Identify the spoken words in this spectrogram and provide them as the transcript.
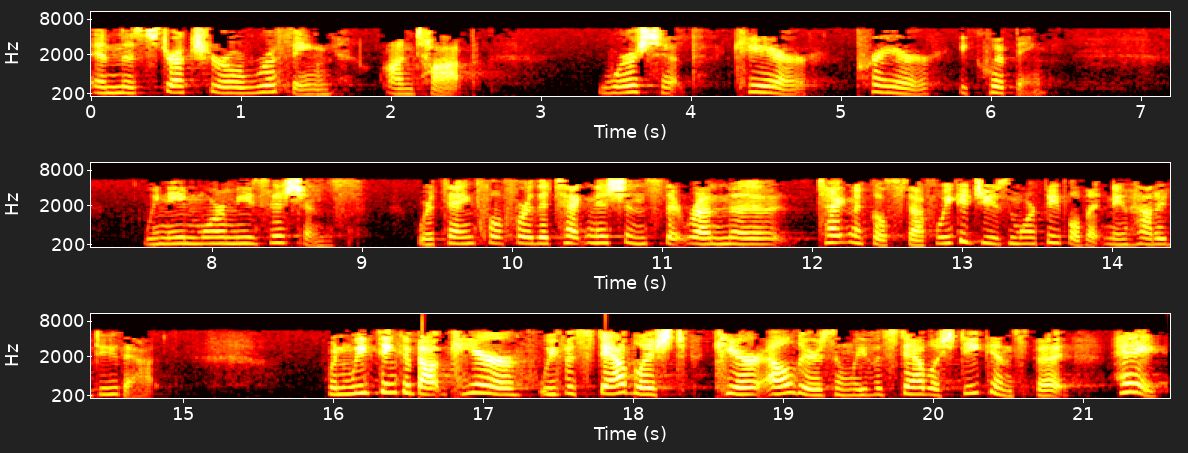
and the structural roofing on top. Worship, care, prayer, equipping. We need more musicians. We're thankful for the technicians that run the technical stuff. We could use more people that knew how to do that. When we think about care, we've established care elders and we've established deacons, but hey,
